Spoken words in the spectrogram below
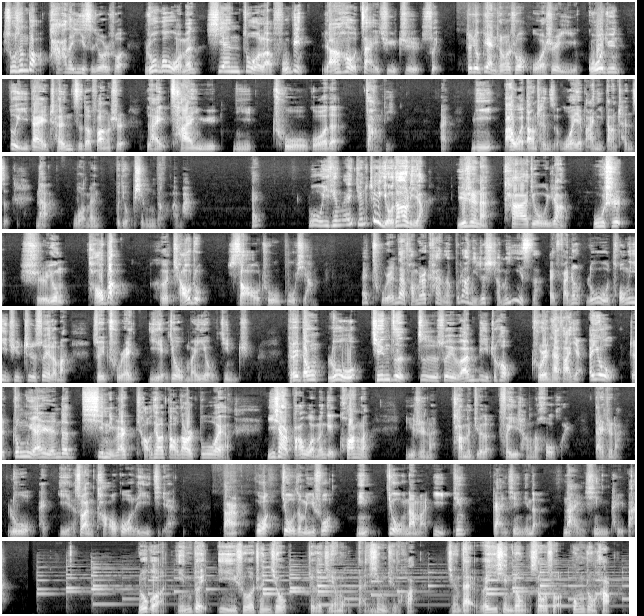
叔孙豹他的意思就是说，如果我们先做了服殡，然后再去治岁，这就变成了说我是以国君对待臣子的方式来参与你楚国的葬礼。你把我当臣子，我也把你当臣子，那我们不就平等了吗？哎，鲁武一听，哎，觉得这个有道理啊，于是呢，他就让巫师使用陶棒和笤帚扫除不祥。哎，楚人在旁边看呢，不知道你这什么意思啊？哎，反正鲁武同意去治岁了嘛，所以楚人也就没有禁止。可是等鲁武亲自治岁完毕之后，楚人才发现，哎呦，这中原人的心里面条条道道多呀，一下把我们给诓了。于是呢，他们觉得非常的后悔。但是呢，鲁哎也算逃过了一劫。当然，我就这么一说，您。就那么一听，感谢您的耐心陪伴。如果您对《一说春秋》这个节目感兴趣的话，请在微信中搜索公众号“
